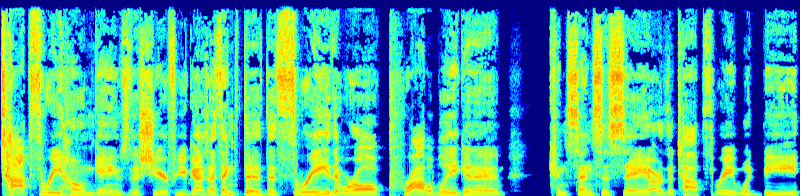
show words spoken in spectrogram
Top three home games this year for you guys. I think the the three that we're all probably going to consensus say are the top three would be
